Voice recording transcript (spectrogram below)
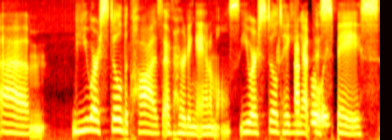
um, you are still the cause of hurting animals. You are still taking up this space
